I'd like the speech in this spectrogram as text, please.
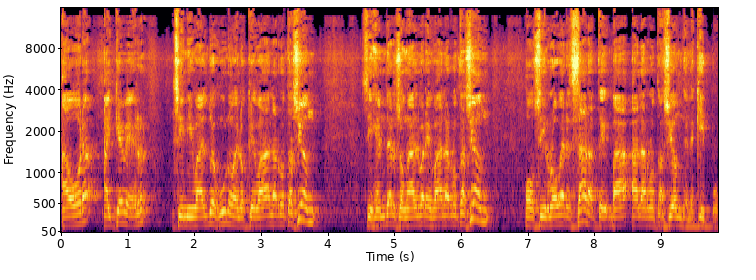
Ahora hay que ver si Nivaldo es uno de los que va a la rotación, si Henderson Álvarez va a la rotación o si Robert Zárate va a la rotación del equipo.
